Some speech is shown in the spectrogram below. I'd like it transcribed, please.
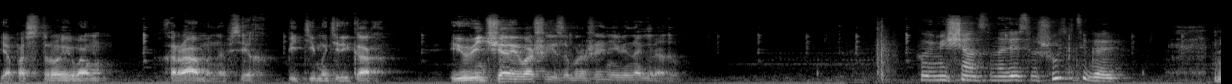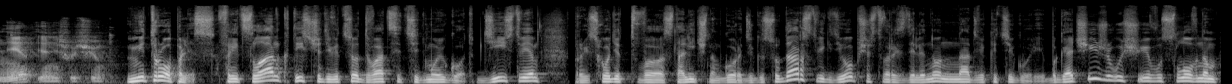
Я построю вам храмы на всех пяти материках и увенчаю ваши изображения виноградом. Какое мещанство. Надеюсь, вы шутите, Гарри? Нет, я не шучу. Метрополис. Фриц Ланг, 1927 год. Действие происходит в столичном городе-государстве, где общество разделено на две категории. Богачи, живущие в условном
